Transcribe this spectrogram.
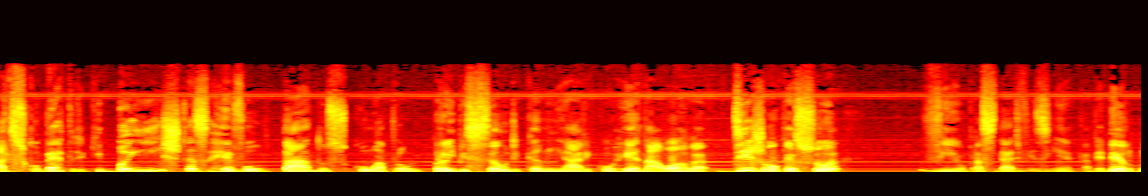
a descoberta de que banhistas revoltados com a proibição de caminhar e correr na orla de João Pessoa vinham para a cidade vizinha, Cabedelo.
